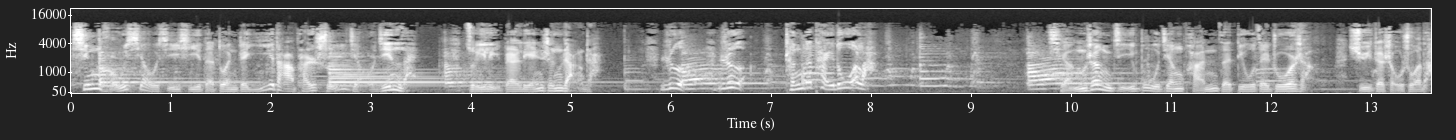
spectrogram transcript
青猴笑嘻嘻地端着一大盘水饺进来，嘴里边连声嚷着：“热热，盛的太多了。”抢上几步，将盘子丢在桌上，虚着手说道：“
